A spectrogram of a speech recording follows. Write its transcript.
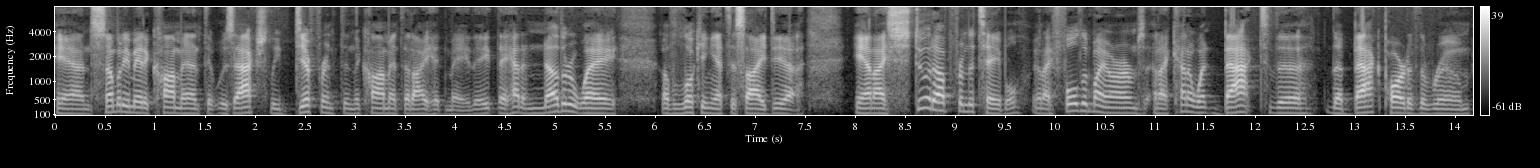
and somebody made a comment that was actually different than the comment that I had made. They, they had another way of looking at this idea. And I stood up from the table and I folded my arms and I kind of went back to the, the back part of the room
